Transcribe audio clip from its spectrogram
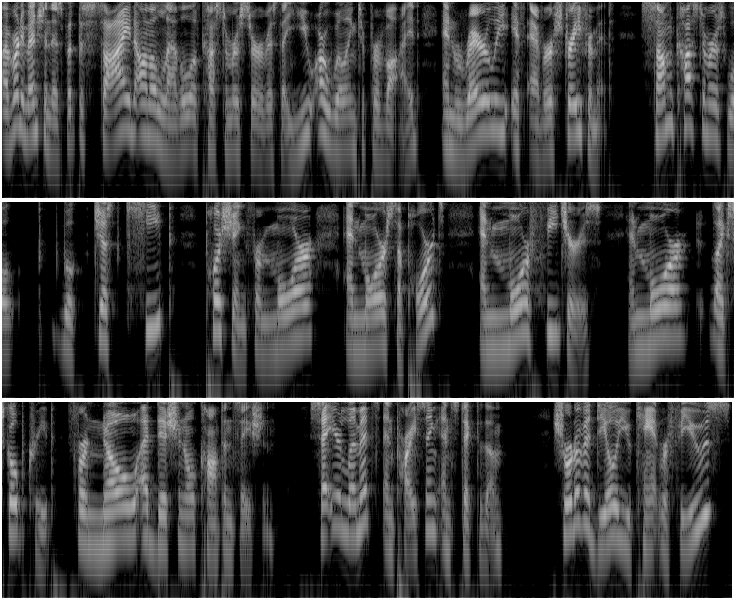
I've already mentioned this, but decide on a level of customer service that you are willing to provide and rarely, if ever, stray from it. Some customers will will just keep pushing for more and more support and more features and more like scope creep for no additional compensation. Set your limits and pricing and stick to them. Short of a deal you can't refuse,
